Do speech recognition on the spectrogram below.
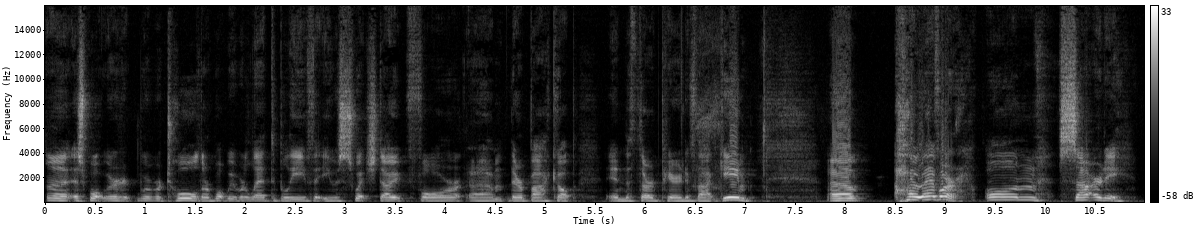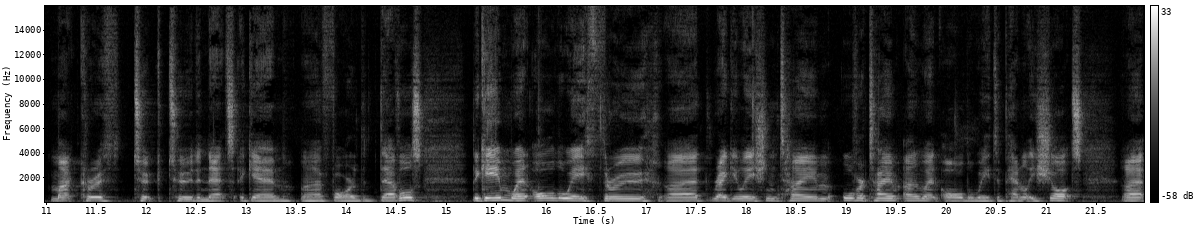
uh, is what we were, we were told, or what we were led to believe that he was switched out for um, their backup in the third period of that game. Um, however, on Saturday, Mac Carruth took to the nets again uh, for the Devils. The game went all the way through uh, regulation time, overtime, and went all the way to penalty shots. Uh,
